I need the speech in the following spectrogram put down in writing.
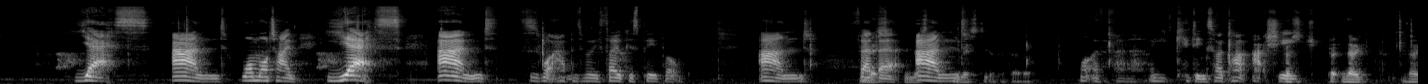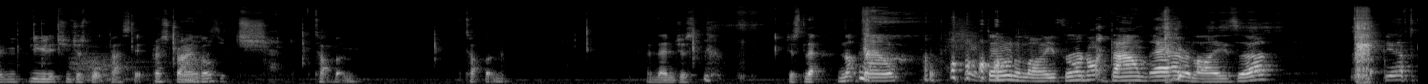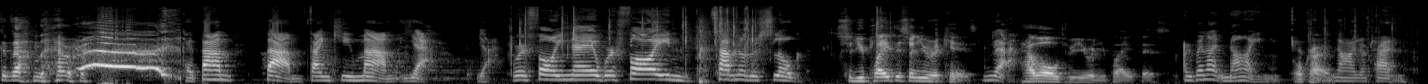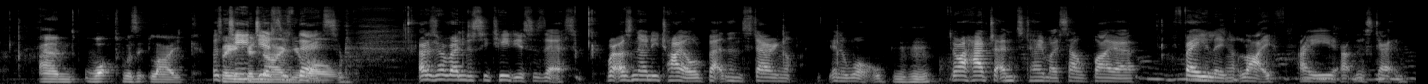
yes, and one more time, yes, and this is what happens when we focus people. And You feather, missed- you missed- and you missed the other feather. What other feather? Are you kidding? So I can't actually. Press, pre- no, no, you, you literally just walk past it. Press Oh, triangle, you're joking. top button, The top button, and then just, just let not down, not down, Eliza, not down there, Eliza. You have to go down there. Okay, bam, bam. Thank you, ma'am. Yeah, yeah. We're fine now. We're fine. Let's have another slug. So you played this when you were a kid. Yeah. How old were you when you played this? I've been like nine, Okay. nine or ten. And what was it like As being a tedious as nine-year-old? As horrendously tedious as this, where as an only child, better than staring up in a wall. Mm-hmm. So I had to entertain myself via failing at life, i.e., at this game.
